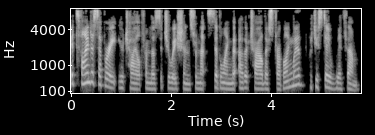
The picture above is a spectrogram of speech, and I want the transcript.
It's fine to separate your child from those situations, from that sibling, that other child they're struggling with, but you stay with them.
